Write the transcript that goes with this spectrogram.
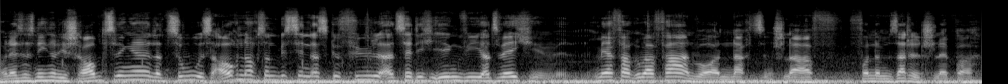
Und es ist nicht nur die Schraubzwinge, dazu ist auch noch so ein bisschen das Gefühl, als hätte ich irgendwie, als wäre ich mehrfach überfahren worden nachts im Schlaf von einem Sattelschlepper.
